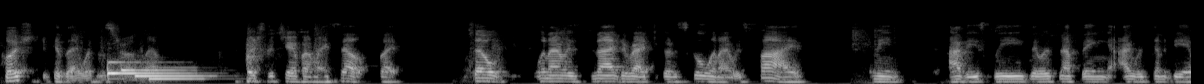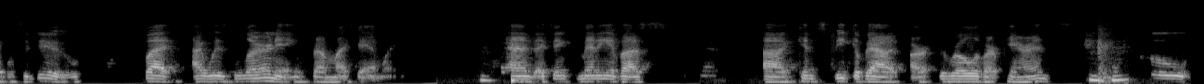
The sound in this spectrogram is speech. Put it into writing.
pushed because I wasn't strong enough to push the chair by myself. But so when I was denied the right to go to school when I was five, I mean, obviously there was nothing I was going to be able to do, but I was learning from my family. Mm-hmm. And I think many of us uh, can speak about our, the role of our parents mm-hmm. who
